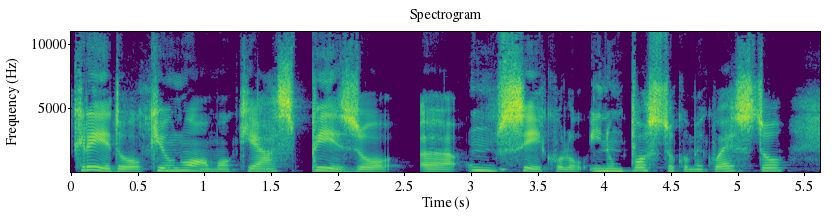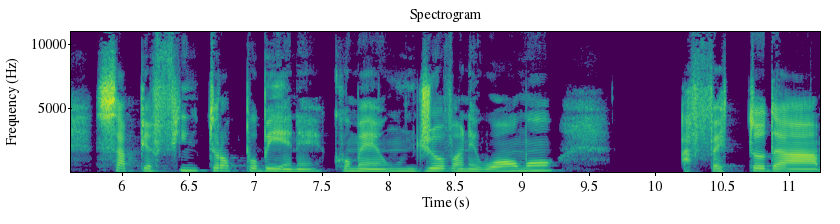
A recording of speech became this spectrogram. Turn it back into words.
Credo che un uomo che ha speso uh, un secolo in un posto come questo sappia fin troppo bene com'è un giovane uomo affetto da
